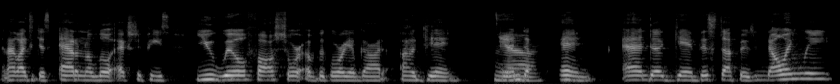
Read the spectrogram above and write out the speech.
And I like to just add on a little extra piece. You will fall short of the glory of God again. Yeah. And again. And again. This stuff is knowingly,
